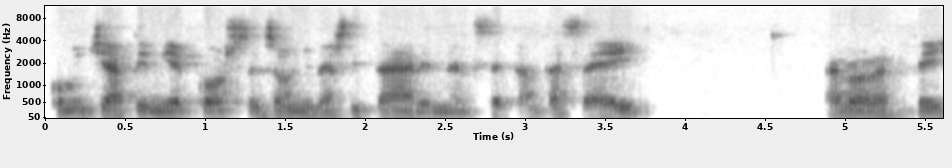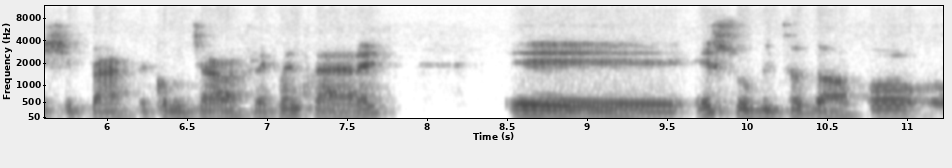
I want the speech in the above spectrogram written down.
cominciato i miei corsi universitari nel 76, allora feci parte, cominciavo a frequentare e, e subito dopo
